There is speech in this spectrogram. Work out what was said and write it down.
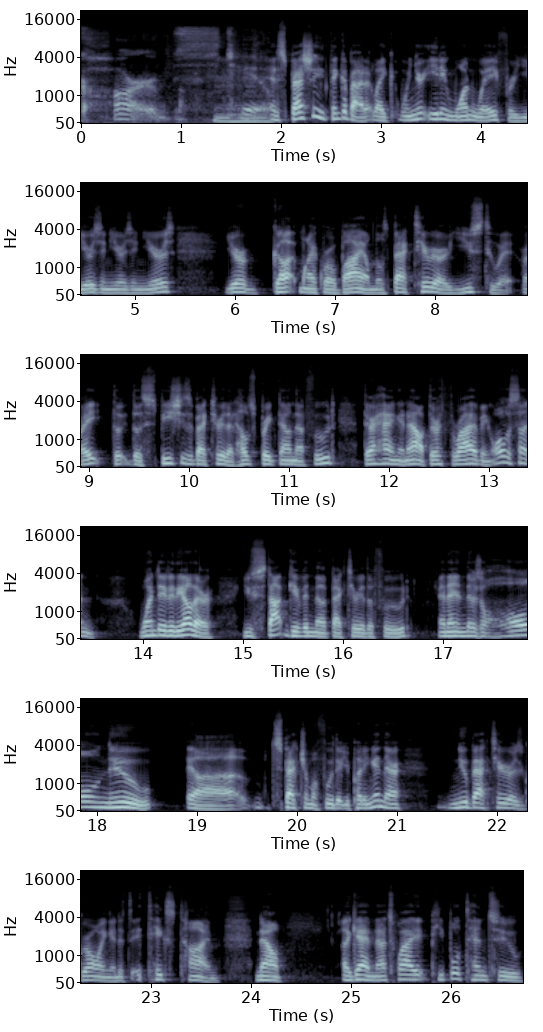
carbs mm-hmm. too. And especially think about it like when you're eating one way for years and years and years, your gut microbiome, those bacteria are used to it, right? The, the species of bacteria that helps break down that food, they're hanging out, they're thriving. All of a sudden, one day to the other, you stop giving the bacteria the food, and then there's a whole new uh, spectrum of food that you're putting in there, new bacteria is growing, and it, it takes time. Now, again, that's why people tend to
